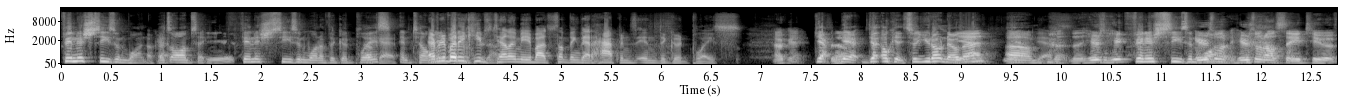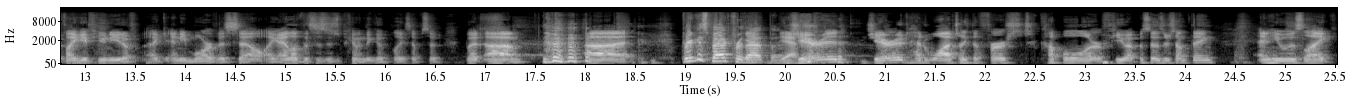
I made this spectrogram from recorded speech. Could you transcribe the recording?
Finish season one. Okay. That's all I'm saying. Yeah. Finish season one of the Good Place Okay. and tell everybody if keeps telling me about something that happens in the good place. Okay. Yeah, So- yeah, yeah. Okay, so you don't know Yeah, that. yeah, um, yeah. The- the- here's here, Finish season here's one. what here's what I'll say too. If like if you need a like any more of a sell, like I love this. This is becoming the good place episode. But um, uh, Bring us back for that, then. Yeah. Jared Jared had watched like the first couple or few episodes or something, and he was like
